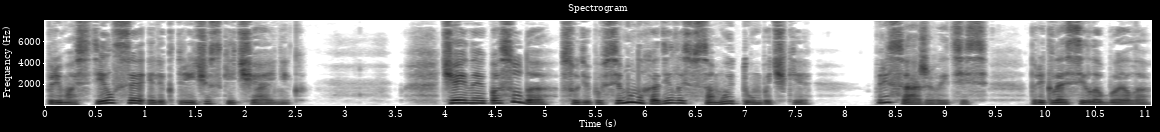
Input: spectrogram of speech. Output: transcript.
примостился электрический чайник. Чайная посуда, судя по всему, находилась в самой тумбочке. «Присаживайтесь», — пригласила Белла.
